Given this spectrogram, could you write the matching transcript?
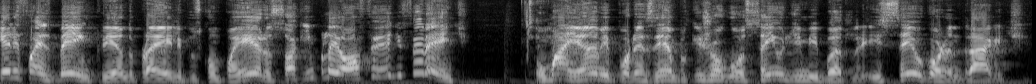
que ele faz bem criando para ele e para os companheiros, só que em playoff é diferente. Sim. O Miami, por exemplo, que jogou sem o Jimmy Butler e sem o Gordon Dragic,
